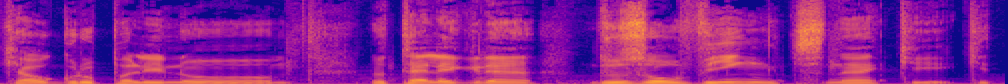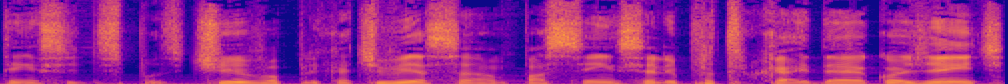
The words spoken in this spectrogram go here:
que é o grupo ali no, no Telegram dos ouvintes, né? Que, que tem esse dispositivo, aplicativo e essa paciência ali para trocar ideia com a gente.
